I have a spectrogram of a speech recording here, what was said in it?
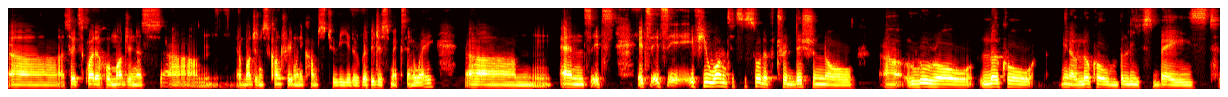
uh, so it's quite a homogenous um, homogenous country when it comes to the the religious mix in a way, um, and it's it's it's if you want, it's a sort of traditional, uh, rural, local you know local beliefs based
